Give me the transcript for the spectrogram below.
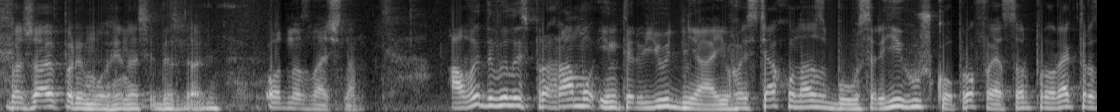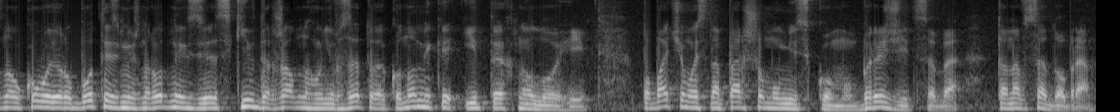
Бажаю перемоги нашій державі. Однозначно. А ви дивились програму інтерв'ю дня, і в гостях у нас був Сергій Гушко, професор, проректор з наукової роботи з міжнародних зв'язків Державного університету економіки і технологій. Побачимось на першому міському. Бережіть себе та на все добре.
